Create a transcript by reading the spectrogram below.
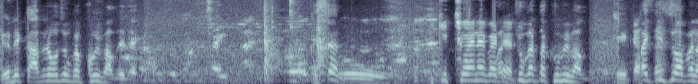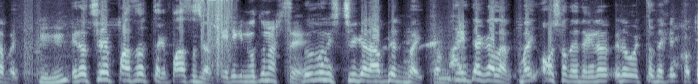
এটা কাঠের ওজন খুবই ভালো দেখে কিচ্ছু হয় না ব্যাটের? চুকারটা খুবই ভালো। ঠিক আছে। ভাই কিছু হবে না ভাই। এটা হচ্ছে পাঁচ হাজার টাকা পাঁচ হাজার। এটা কি নতুন আসছে? নতুন স্টিকার আপডেট ভাই। তিনটা কালার ভাই অসাধারণ। দেখেন এটা- এটা ওয়েটটা দেখেন কত।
